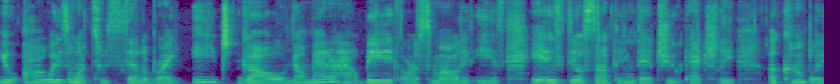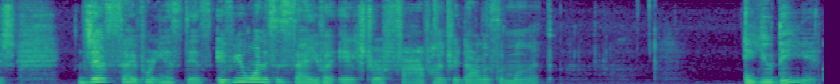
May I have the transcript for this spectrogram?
you always want to celebrate each goal, no matter how big or small it is. It is still something that you actually accomplish. Just say, for instance, if you wanted to save an extra $500 a month, and you did,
